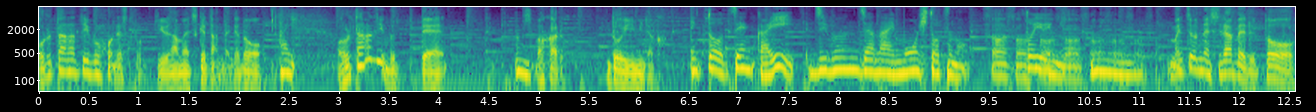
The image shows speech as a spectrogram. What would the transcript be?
オルタナティブフォレストっていう名前つけたんだけどはい。オルタナティブってうん。わかる、どういう意味だか？えっと前回自分じゃないもう一つのそうそうそうという意味そうそうそう。そうそう、まあ、一応ね調べると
